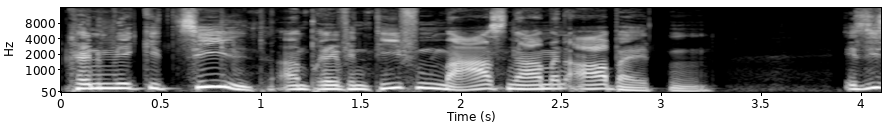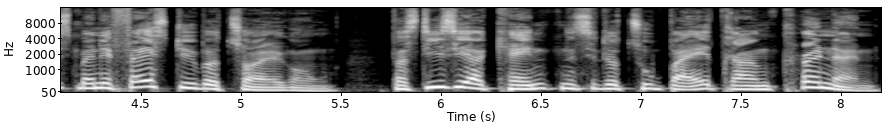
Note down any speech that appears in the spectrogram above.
können wir gezielt an präventiven Maßnahmen arbeiten. Es ist meine feste Überzeugung, dass diese Erkenntnisse dazu beitragen können,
